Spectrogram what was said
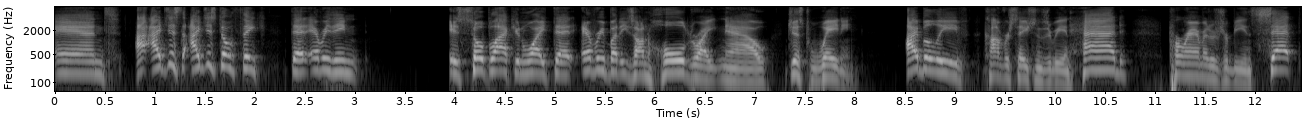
And I, I just I just don't think that everything is so black and white that everybody's on hold right now, just waiting. I believe conversations are being had parameters are being set,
